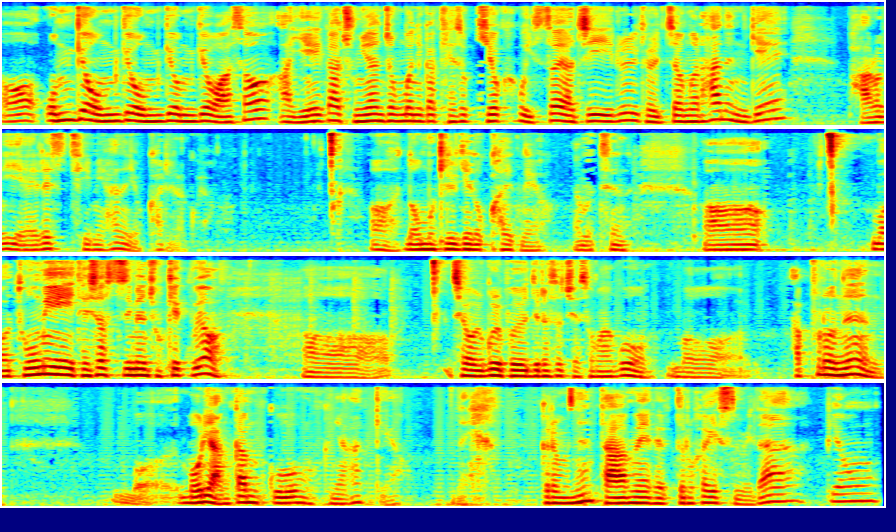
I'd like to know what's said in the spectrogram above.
어, 옮겨 옮겨 옮겨 옮겨 와서 아 얘가 중요한 정보니까 계속 기억하고 있어야지를 결정을 하는 게 바로 이 LSTM이 하는 역할이라고요. 어, 너무 길게 녹화했네요. 아무튼 어, 뭐 도움이 되셨으면 좋겠고요. 어, 제 얼굴 보여드려서 죄송하고 뭐 앞으로는 뭐 머리 안 감고 그냥 할게요. 네. 그러면은 다음에 뵙도록 하겠습니다. 뿅.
